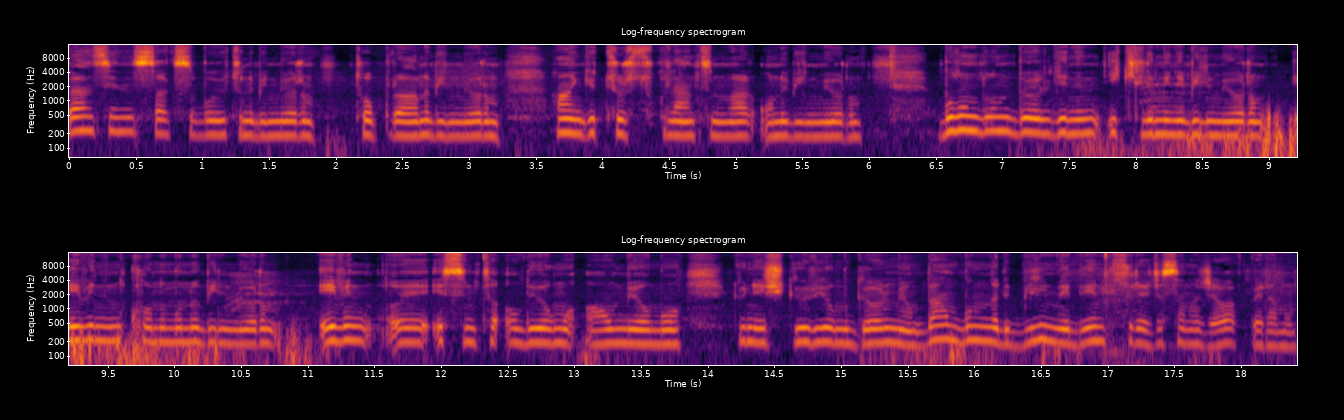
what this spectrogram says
ben senin saksı boyutunu bilmiyorum, toprağını bilmiyorum, hangi tür sukulentin var onu bilmiyorum. Bulunduğun bölgenin iklimini bilmiyorum, evinin konumunu bilmiyorum, evin e, esinti alıyor mu, almıyor mu, güneş görüyor mu, görmüyor mu? Ben bunları bilmediğim sürece sana cevap veremem.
